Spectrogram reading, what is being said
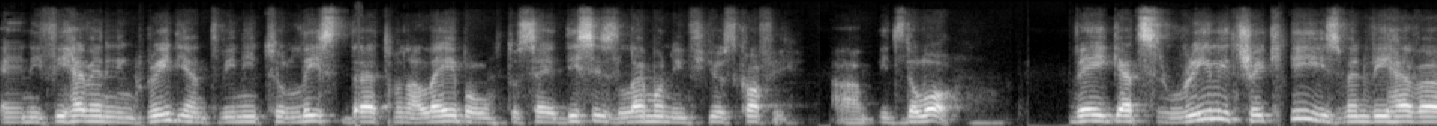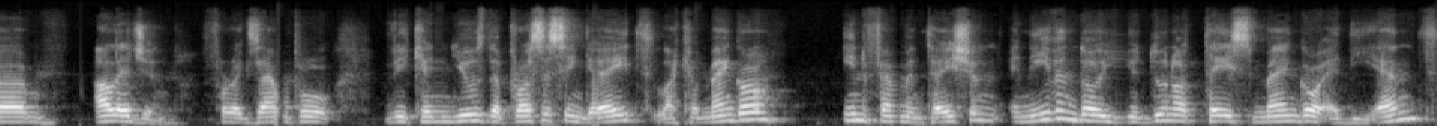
And if we have an ingredient, we need to list that on a label to say this is lemon infused coffee. Um, it's the law. Where it gets really tricky is when we have an allergen. For example, we can use the processing aid like a mango in fermentation. And even though you do not taste mango at the end,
